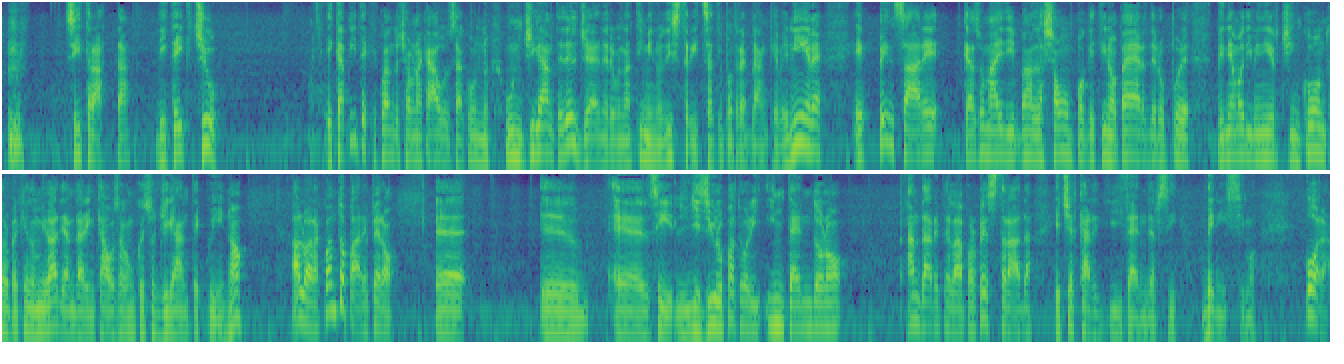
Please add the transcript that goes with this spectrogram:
si tratta di Take Two. E capite che quando c'è una causa con un gigante del genere, un attimino di strizza ti potrebbe anche venire e pensare, casomai, di ma lasciamo un pochettino perdere oppure veniamo di venirci incontro perché non mi va di andare in causa con questo gigante qui, no? Allora, a quanto pare però, eh, eh, eh, sì, gli sviluppatori intendono andare per la propria strada e cercare di difendersi benissimo. Ora,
